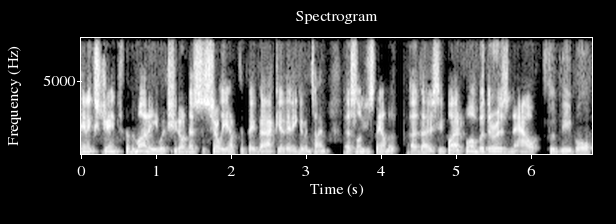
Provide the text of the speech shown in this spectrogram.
in exchange for the money which you don't necessarily have to pay back at any given time as long as you stay on the uh, dynasty platform but there is an out for people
